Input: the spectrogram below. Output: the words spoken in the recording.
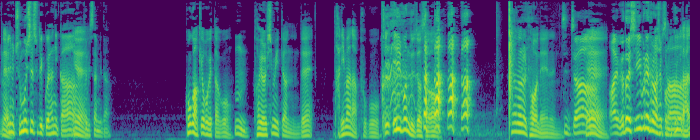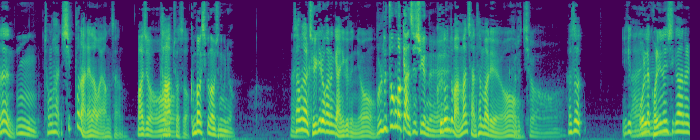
네. 왜냐면 주무실 수도 있고 하니까 예. 더 비쌉니다. 그거 아껴보겠다고 음. 더 열심히 뛰었는데 다리만 아프고 1, 분 늦어서 천 원을 더 내는. 진짜. 예. 아, 8시 1분에 들어가셨구나. 그리고 나는 음. 정말 한 10분 안에 나와요 항상. 맞아. 다 합쳐서. 금방 씻고 나오시는군요. 네. 사우나를 즐기러 가는 게 아니거든요. 물도 조금밖에 안 쓰시겠네. 그 돈도 만만치 않단 말이에요. 그렇죠. 그래서 이게 아이고. 원래 걸리는 시간을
